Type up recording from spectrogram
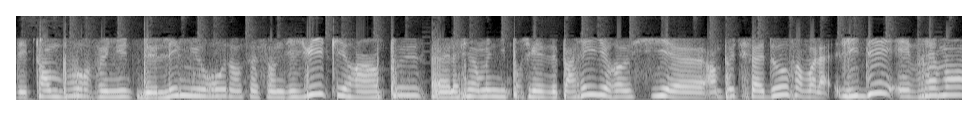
des tambours venus de l'Emuro dans 78. Il y aura un peu la Philharmonie portugaise de Paris. Il y aura aussi un peu de fado Enfin voilà, l'idée est vraiment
